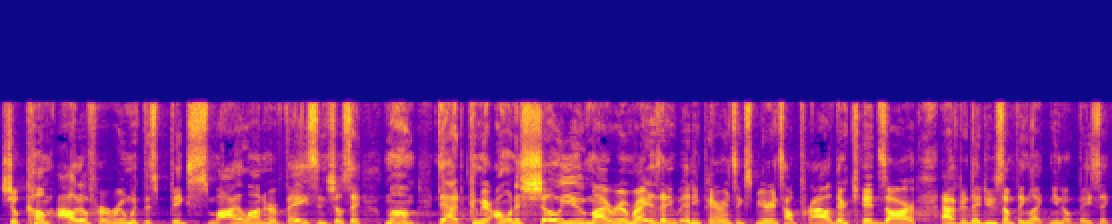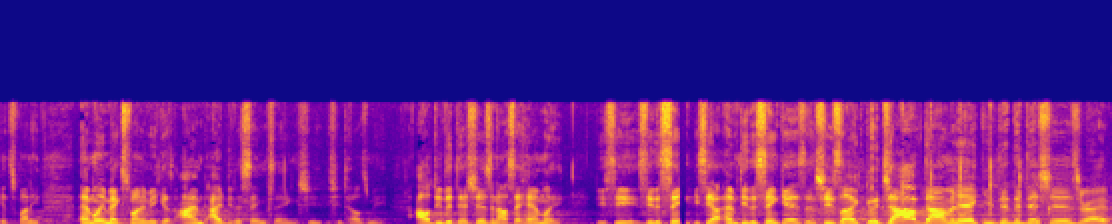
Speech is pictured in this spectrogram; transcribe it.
she'll come out of her room with this big smile on her face, and she'll say, Mom, Dad, come here. I want to show you my room, right? Has any, any parents experience how proud their kids are after they do something like, you know, basic? It's funny. Emily makes fun of me because I'm, I do the same thing, she, she tells me. I'll do the dishes, and I'll say, Hey, Emily, you see, see the sink? You see how empty the sink is? And she's like, Good job, Dominic. You did the dishes, right?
